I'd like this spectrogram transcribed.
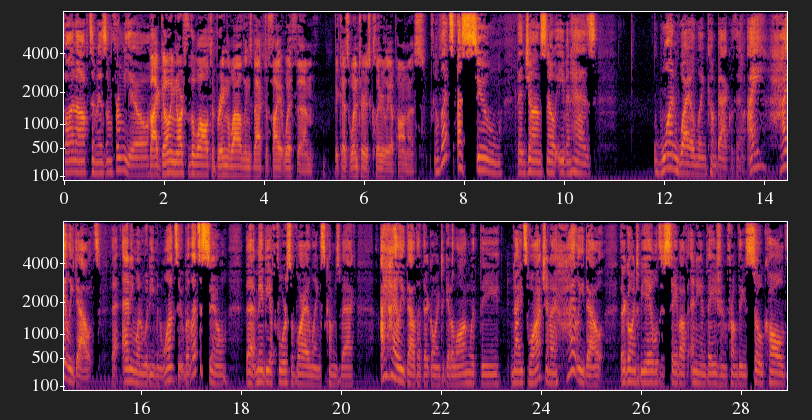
fun optimism from you. by going north of the wall to bring the wildlings back to fight with them because winter is clearly upon us. Let's assume that Jon Snow even has one wildling come back with him. I highly doubt that anyone would even want to, but let's assume that maybe a force of wildlings comes back. I highly doubt that they're going to get along with the Night's Watch, and I highly doubt they're going to be able to stave off any invasion from these so called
